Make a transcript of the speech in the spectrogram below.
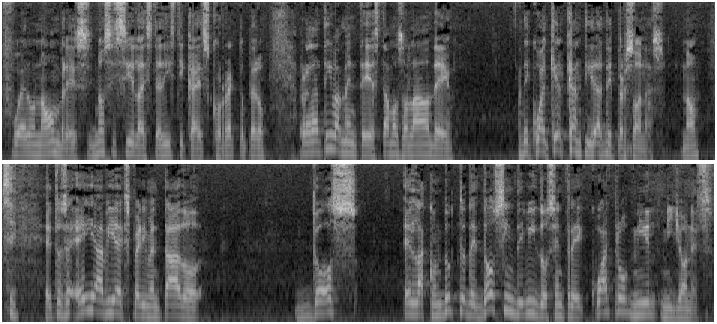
fueron hombres. No sé si la estadística es correcta, pero relativamente estamos hablando de, de cualquier cantidad de personas, ¿no? Sí. Entonces ella había experimentado dos en la conducta de dos individuos entre 4 mil millones.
